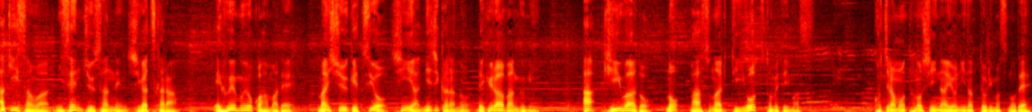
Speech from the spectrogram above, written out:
アキーさんは2013年4月から FM 横浜で毎週月曜深夜2時からのレギュラー番組「あキーワード」のパーソナリティを務めています。こちらも楽しい内容になっておりますので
